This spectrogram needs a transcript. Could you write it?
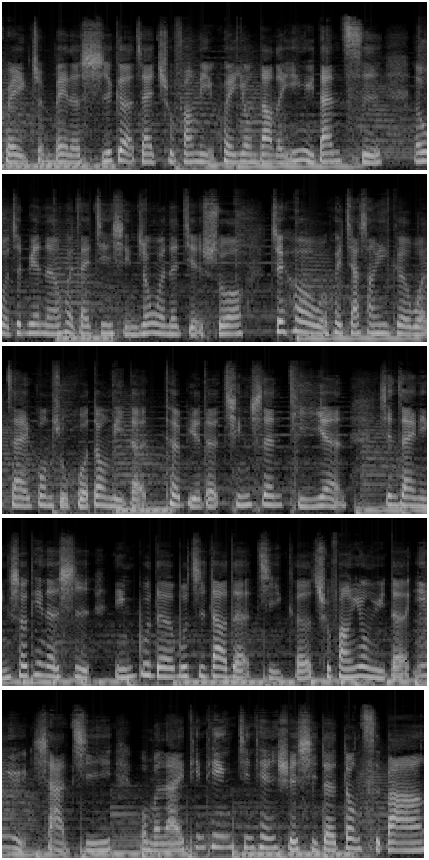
，Craig 准备了十个在厨房里会用到的英语单词，而我这边呢会再进行中文的解说。最后我会加上一个我在共主活动里的特别的亲身体验。现在您收听的是您不得不知道的几个厨房用语的英语下集，我们来听听今天学习的动词吧。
